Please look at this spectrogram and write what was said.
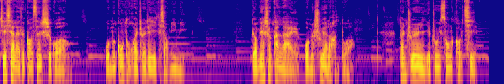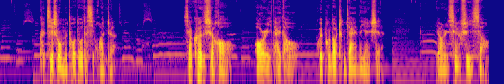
接下来的高三时光。我们共同怀揣着一个小秘密。表面上看来，我们疏远了很多，班主任也终于松了口气。可其实我们偷偷的喜欢着。下课的时候，偶尔一抬头，会碰到程家言的眼神，两人相视一笑。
